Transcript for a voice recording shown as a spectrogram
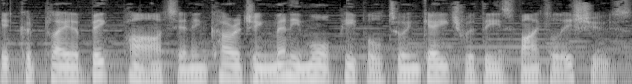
it could play a big part in encouraging many more people to engage with these vital issues.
